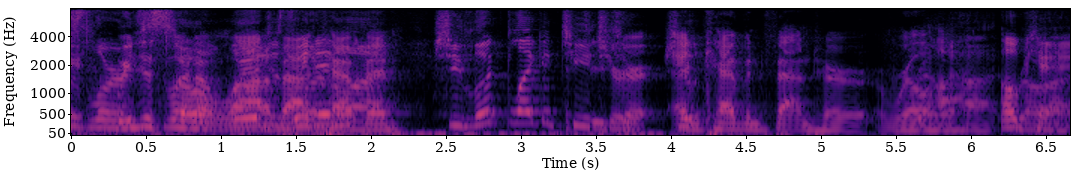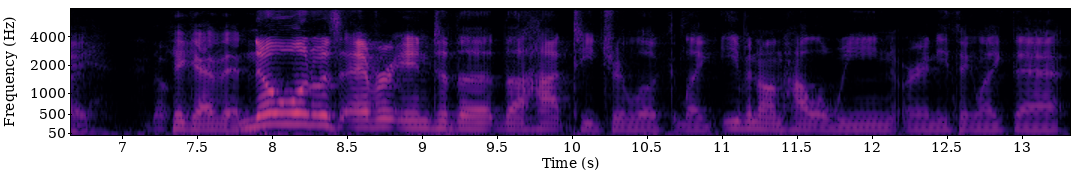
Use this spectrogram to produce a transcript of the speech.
just learned. we just so, learned a lot just about Kevin. lot. She looked like a teacher. Teacher, She and looked Kevin found her real, really hot. hot. real Okay. hot. Hey, Kevin. No one was ever into the the hot teacher look, like even on Halloween or anything like that.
